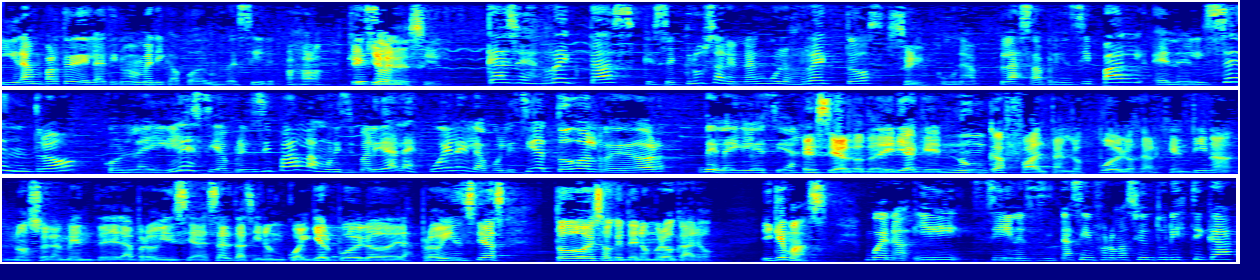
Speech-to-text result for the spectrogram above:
y gran parte de Latinoamérica, podemos decir. Ajá, ¿qué Que quiere decir? Calles rectas que se cruzan en ángulos rectos, Sí. una plaza principal en el centro, con la iglesia principal, la municipalidad, la escuela y la policía, todo alrededor de la iglesia. Es cierto, te diría que nunca faltan los pueblos de Argentina, no solamente de la provincia de Salta, sino en cualquier pueblo de las provincias, todo eso que te nombró Caro. ¿Y qué más? Bueno, y si necesitas información turística,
